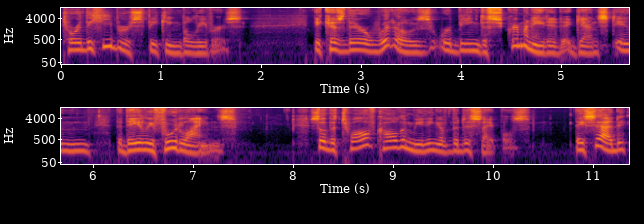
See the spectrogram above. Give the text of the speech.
toward the Hebrew speaking believers because their widows were being discriminated against in the daily food lines. So the twelve called a meeting of the disciples. They said,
